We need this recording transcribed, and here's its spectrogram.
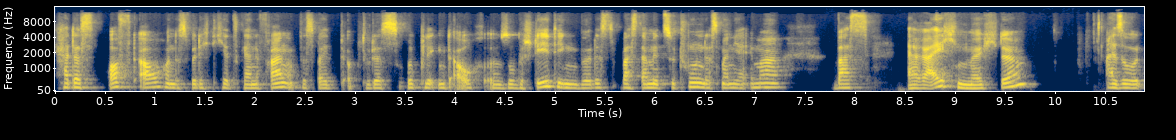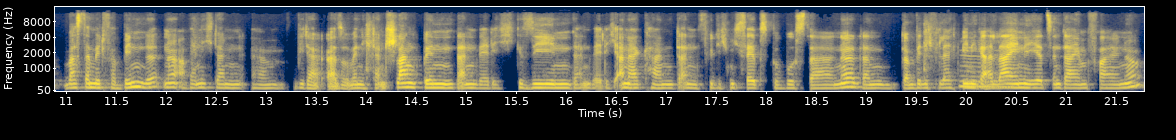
hat das oft auch, und das würde ich dich jetzt gerne fragen, ob, das bei, ob du das rückblickend auch äh, so bestätigen würdest, was damit zu tun, dass man ja immer was erreichen möchte also was damit verbindet, ne, wenn ich dann ähm, wieder, also wenn ich dann schlank bin, dann werde ich gesehen, dann werde ich anerkannt, dann fühle ich mich selbstbewusster, ne, dann, dann bin ich vielleicht weniger mhm. alleine jetzt in deinem Fall, ne?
